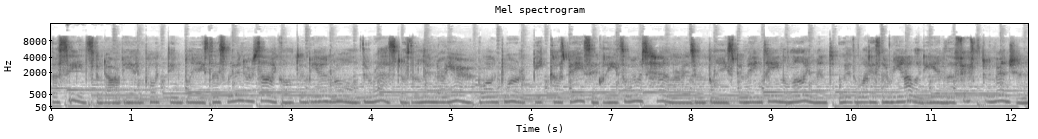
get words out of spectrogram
the seeds that are being put in place this lunar cycle to be unrolled the rest of the lunar year won't work because basically Thor's hammer is in place to maintain alignment with what is the reality of the fifth dimension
